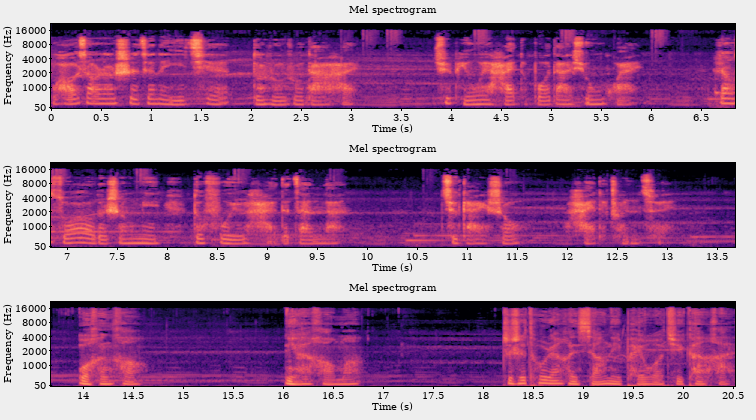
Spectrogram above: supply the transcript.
我好想让世间的一切都融入大海，去品味海的博大胸怀，让所有的生命都赋予海的湛蓝，去感受海的纯粹。我很好，你还好吗？只是突然很想你陪我去看海。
